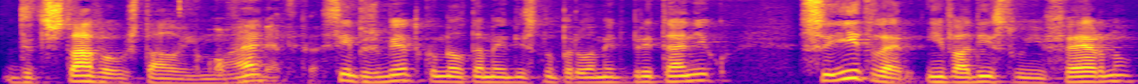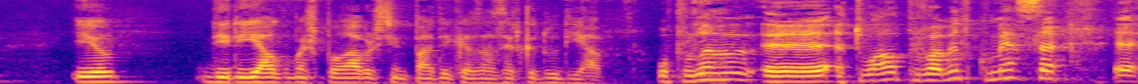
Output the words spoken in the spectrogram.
detestava o Stalin, não é? Claro. Simplesmente, como ele também disse no Parlamento Britânico, se Hitler invadisse o inferno, eu diria algumas palavras simpáticas acerca do diabo. O problema uh, atual provavelmente começa uh,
